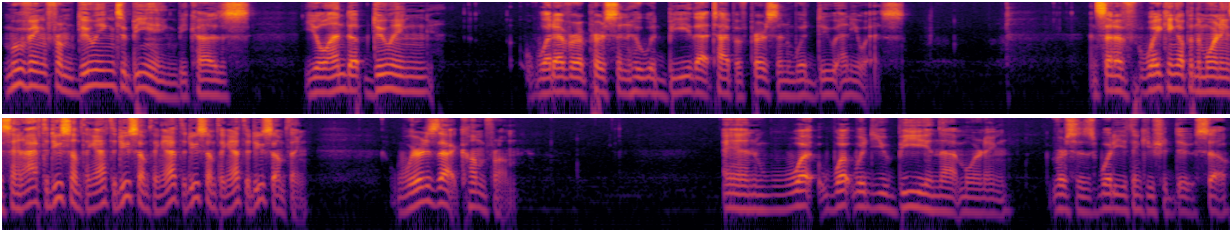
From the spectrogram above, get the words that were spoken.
moving from doing to being because you'll end up doing whatever a person who would be that type of person would do, anyways. Instead of waking up in the morning and saying, I have to do something, I have to do something, I have to do something, I have to do something, where does that come from? And what what would you be in that morning versus what do you think you should do? So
